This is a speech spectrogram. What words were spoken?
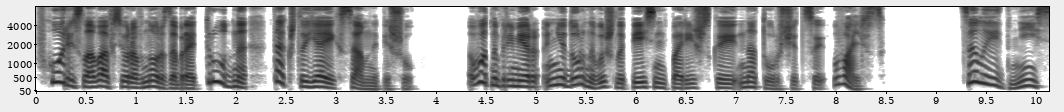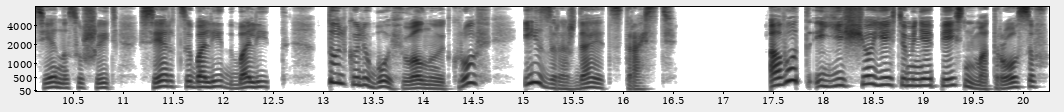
в хоре слова все равно разобрать трудно, так что я их сам напишу. Вот, например, недурно вышла песнь парижской натурщицы «Вальс». Целые дни сено сушить, сердце болит, болит. Только любовь волнует кровь и зарождает страсть. А вот еще есть у меня песнь матросов.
